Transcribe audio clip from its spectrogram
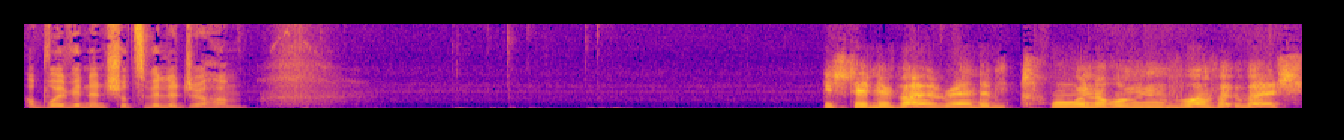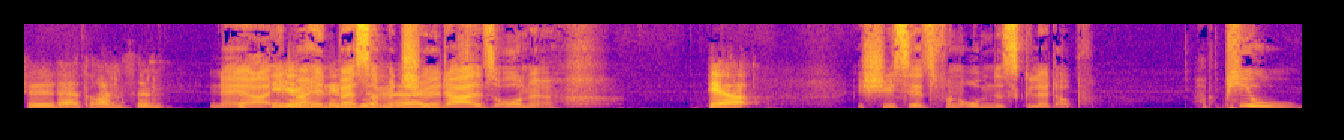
Obwohl wir einen Schutz Villager haben. Hier stehen überall random Truhen rum, wo einfach überall Schilder dran sind. Naja, immerhin besser mit gehören. Schilder als ohne. Ja, Ich schieße jetzt von oben das Skelett ab. Hapiu.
